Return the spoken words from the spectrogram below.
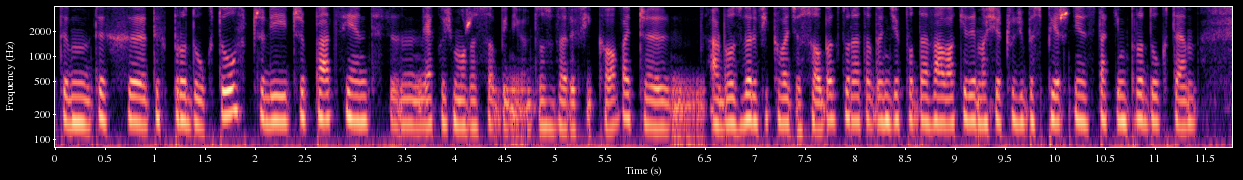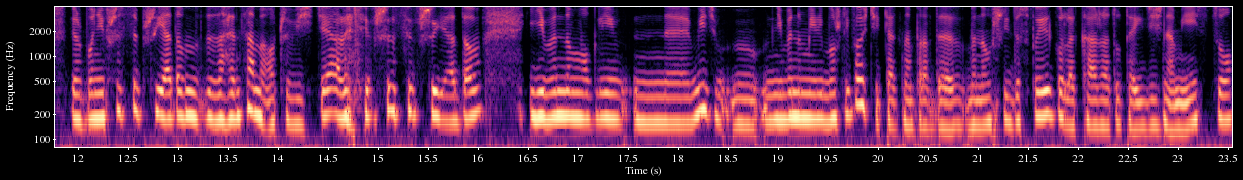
tym, tych, tych produktów, czyli czy pacjent jakoś może sobie, nie wiem, to zweryfikować, czy albo zweryfikować osobę, która to będzie podawała, kiedy ma się czuć bezpiecznie z takim produktem. Wiesz, bo nie wszyscy przyjadą, zachęcamy oczywiście, ale nie wszyscy przyjadą i nie będą mogli mieć, nie będą mieli możliwości tak naprawdę, będą szli do swojego lekarza tutaj gdzieś na miejscu,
